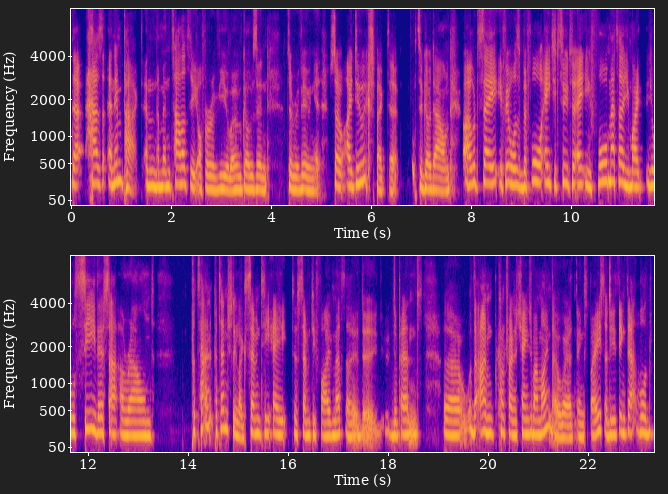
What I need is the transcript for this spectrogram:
that has an impact and the mentality of a reviewer who goes in to reviewing it. So I do expect it to go down. I would say if it was before 82 to 84 meta, you might you'll see this at around poten- potentially like 78 to 75 meta. Depends. Uh, I'm kind of trying to change my mind though where I think space. So do you think that would?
